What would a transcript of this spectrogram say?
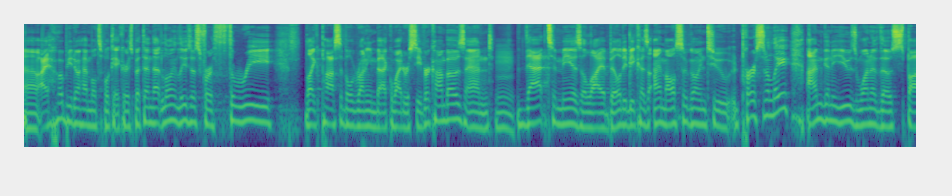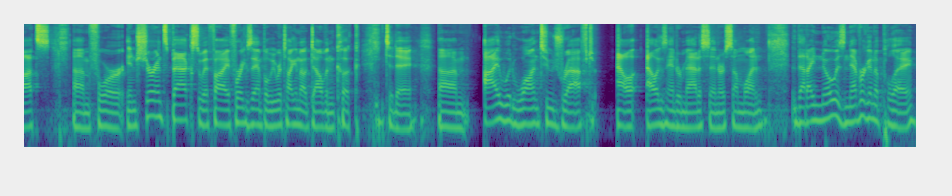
Uh, I hope you don't have multiple kickers, but then that only leaves us for three like possible running back wide receiver combos, and that to me is a liability because I'm also going to personally I'm going to use one of those spots um, for insurance back. So if I, for example, we were talking about Dalvin Cook today. Um, I would want to draft Al- Alexander Mattison or someone that I know is never going to play,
